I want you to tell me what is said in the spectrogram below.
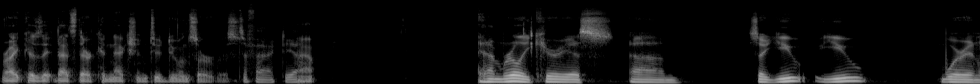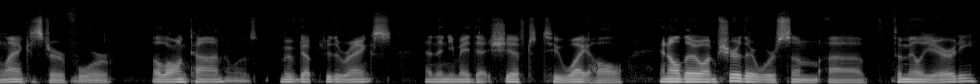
Right? Because that's their connection to doing service. It's a fact. Yeah. yeah. And I'm really curious. Um, so you you were in Lancaster mm. for a long time. I was moved up through the ranks, and then you made that shift to Whitehall. And although I'm sure there were some uh, familiarity,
